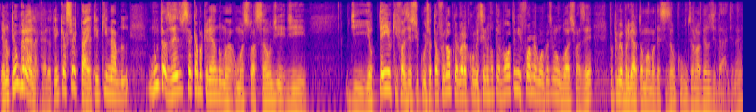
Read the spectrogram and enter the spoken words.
eu não tenho grana, cara, eu tenho que acertar, eu tenho que na. Muitas vezes você acaba criando uma, uma situação de, de, de eu tenho que fazer esse curso até o final, porque agora que eu comecei não vou ter volta e me informe em alguma coisa que eu não gosto de fazer, porque me obrigaram a tomar uma decisão com 19 anos de idade, né?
